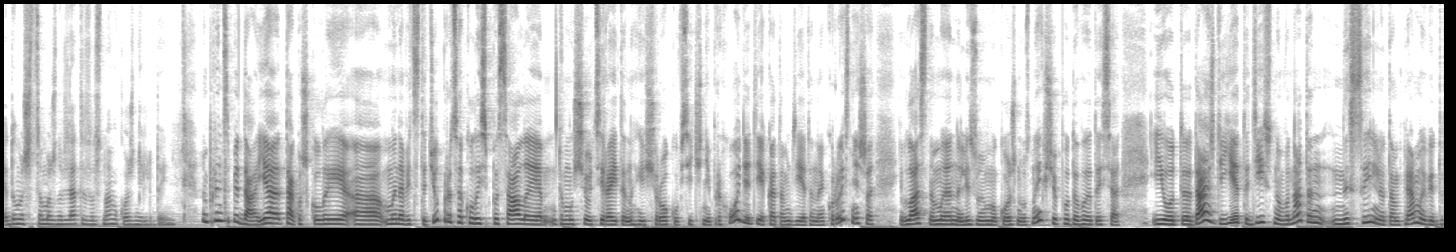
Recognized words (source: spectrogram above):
Я думаю, що це можна взяти за основу кожній людині. Ну, в принципі, да. Я також, коли е, ми навіть статтю про це колись писали, тому що ці рейтинги щороку в січні приходять, яка там дієта найкорисніша, і власне ми аналізуємо кожну з них, щоб подивитися. І от е, даш дієта дійсно вона та не сильно там прямо від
